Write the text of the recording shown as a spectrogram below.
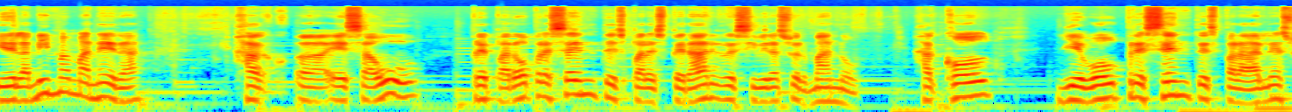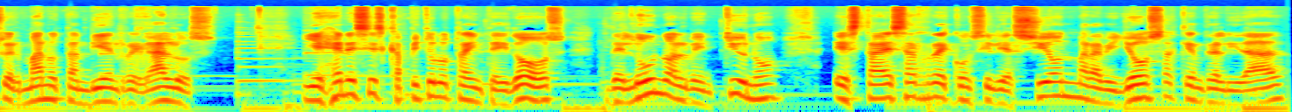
y de la misma manera ah, Esaú preparó presentes para esperar y recibir a su hermano. Jacob llevó presentes para darle a su hermano también regalos. Y en Génesis capítulo 32, del 1 al 21, está esa reconciliación maravillosa que en realidad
